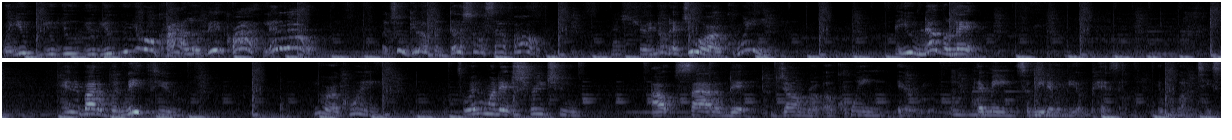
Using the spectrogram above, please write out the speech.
when you you you you you you, you gonna cry a little bit, cry, let it out. But you get up and dust yourself off. That's And true. know that you are a queen. And you never let anybody beneath you. You are a queen. So anyone that treats you outside of that genre, a queen area, mm-hmm. that means to me that would be a peasant. If we're gonna teach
